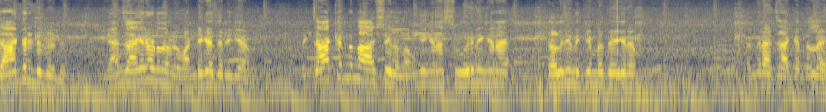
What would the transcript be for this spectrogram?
ജാക്കറ്റ് ഇട്ടിട്ടുണ്ട്. ഞാൻ ജാക്കറ്റ് ഇടുന്നുണ്ട് വണ്ടിക്കകത്തിരിക്കുകയാണ്. ജാക്കറ്റിന്റെ ഒന്നും ആവശ്യമില്ല. നമുക്ക് ഇങ്ങനെ സൂര്യൻ ഇങ്ങനെ തെളിഞ്ഞു നിൽക്കുമ്പോഴത്തേക്കിനും എന്തിനാ ജാക്കറ്റ് അല്ലേ?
